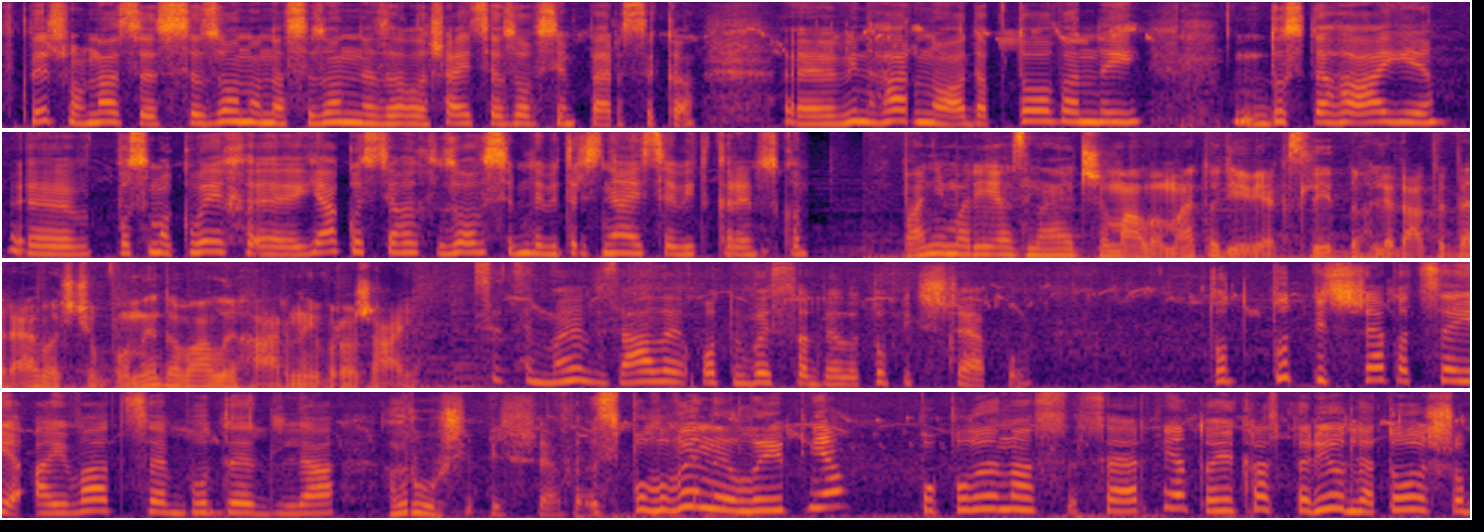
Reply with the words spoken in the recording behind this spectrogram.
Фактично, в нас з сезону на сезон не залишається зовсім персика. Він гарно адаптований, достигає по смакових якостях зовсім не відрізняється від кримського. Пані Марія знає чимало методів, як слід доглядати дерева, щоб вони давали гарний врожай. Це ми взяли, от висадили ту підщепу. Тут, тут підщепа це є айва, це буде для груші підщепа. З половини липня по половина серпня то якраз період для того, щоб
